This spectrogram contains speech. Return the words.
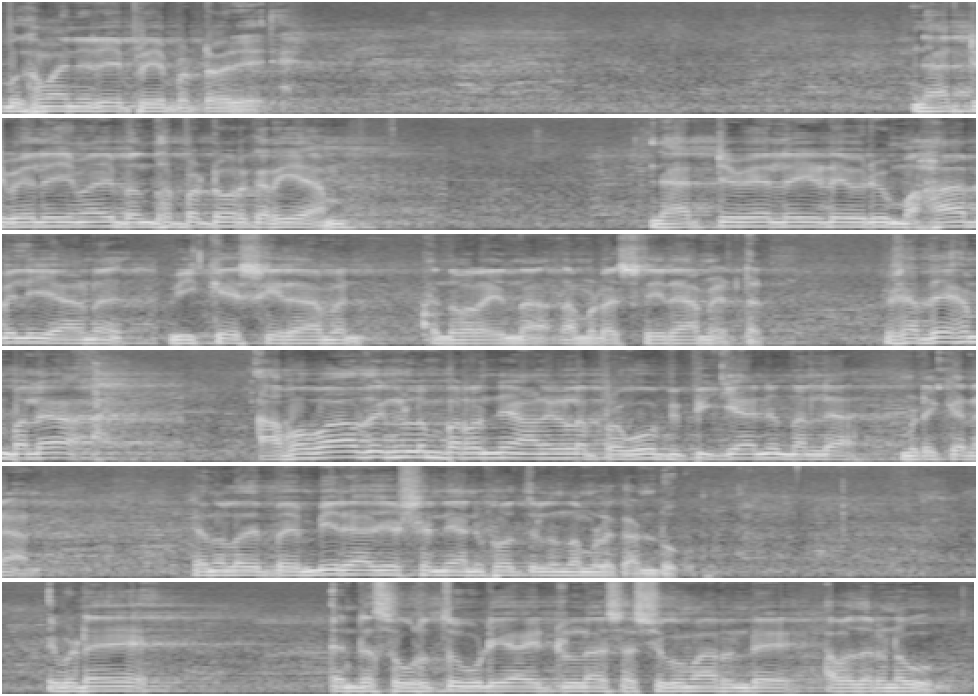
ബഹുമാന്യരെ പ്രിയപ്പെട്ടവരെ ഞാറ്റുവേലയുമായി ബന്ധപ്പെട്ടവർക്കറിയാം ഞാറ്റുവേലയുടെ ഒരു മഹാബലിയാണ് വി കെ ശ്രീരാമൻ എന്ന് പറയുന്ന നമ്മുടെ ശ്രീരാമേട്ടൻ. പക്ഷെ അദ്ദേഹം പല അപവാദങ്ങളും പറഞ്ഞ് ആളുകളെ പ്രകോപിപ്പിക്കാനും നല്ല മിടുക്കനാണ് എന്നുള്ളത് ഇപ്പോൾ എം ബി രാജേഷിന്റെ അനുഭവത്തിൽ നിന്ന് നമ്മൾ കണ്ടു. ഇവിടെ എന്റെ സുഹൃത്തു കൂടിയായിട്ടുള്ള ശശികുമാറിന്റെ അവതരണവും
